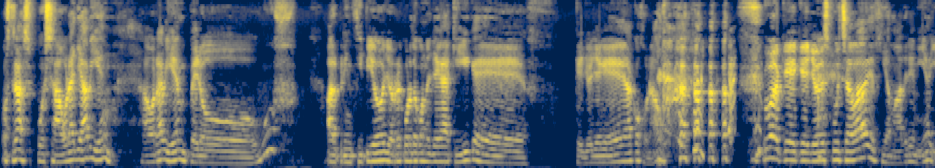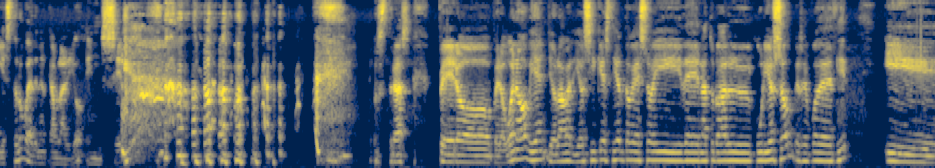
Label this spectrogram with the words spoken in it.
Ostras, pues ahora ya bien, ahora bien, pero uf, al principio yo recuerdo cuando llegué aquí que, que yo llegué acojonado. Bueno, que, que yo escuchaba y decía, madre mía, ¿y esto lo voy a tener que hablar yo? ¿En serio? Ostras. Pero, pero bueno, bien, yo la yo sí que es cierto que soy de natural curioso, que se puede decir. Y,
